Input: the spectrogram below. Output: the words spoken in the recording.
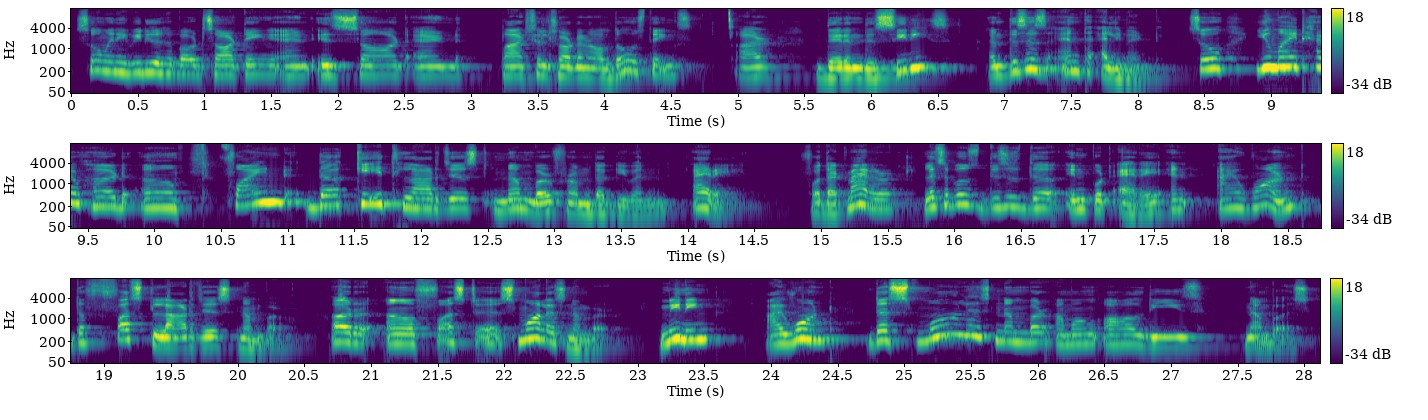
so many videos about sorting and is sort and partial sort and all those things are there in this series and this is nth element. So you might have heard uh, find the kth largest number from the given array. For that matter, let's suppose this is the input array and I want the first largest number or uh, first uh, smallest number meaning I want the smallest number among all these numbers.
